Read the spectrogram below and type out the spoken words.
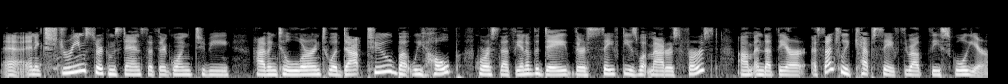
a, an extreme circumstance that they're going to be having to learn to adapt to, but we hope, of course, that at the end of the day, their safety is what matters first, um, and that they are essentially kept safe throughout the school year.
